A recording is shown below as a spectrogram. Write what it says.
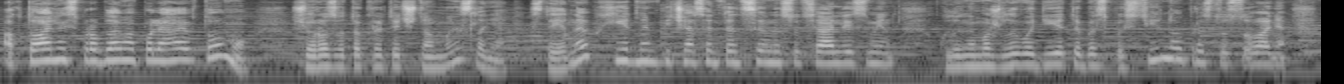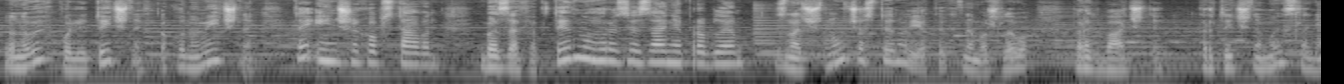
Актуальність проблеми полягає в тому, що розвиток критичного мислення стає необхідним під час інтенсивних соціальних змін, коли неможливо діяти без постійного пристосування до нових політичних, економічних та інших обставин, без ефективного розв'язання проблем, значну частину яких неможливо передбачити. Критичне мислення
